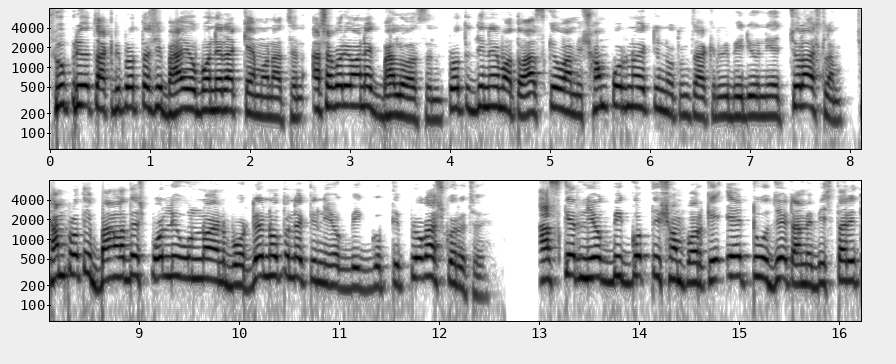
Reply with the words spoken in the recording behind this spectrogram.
সুপ্রিয় চাকরি প্রত্যাশী ভাই ও বোনেরা কেমন আছেন? আশা করি অনেক ভালো আছেন। প্রতিদিনের মতো আজকেও আমি সম্পূর্ণ একটি নতুন চাকরির ভিডিও নিয়ে চলে আসলাম। সম্প্রতি বাংলাদেশ পল্লী উন্নয়ন বোর্ডের নতুন একটি নিয়োগ বিজ্ঞপ্তি প্রকাশ করেছে। আজকের নিয়োগ বিজ্ঞপ্তি সম্পর্কে এ টু জেড আমি বিস্তারিত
